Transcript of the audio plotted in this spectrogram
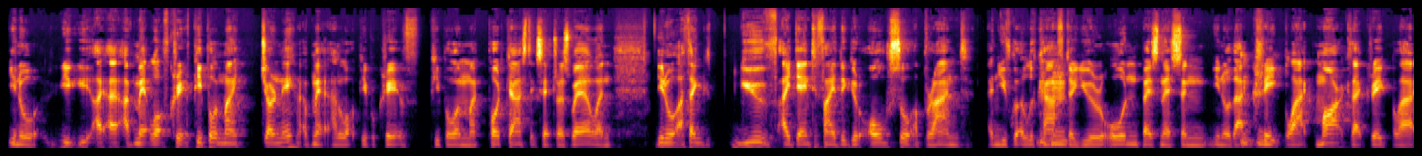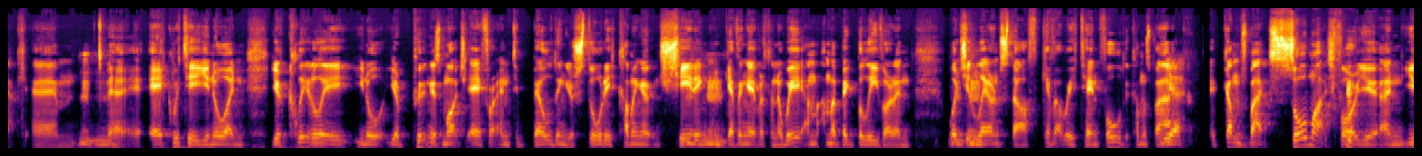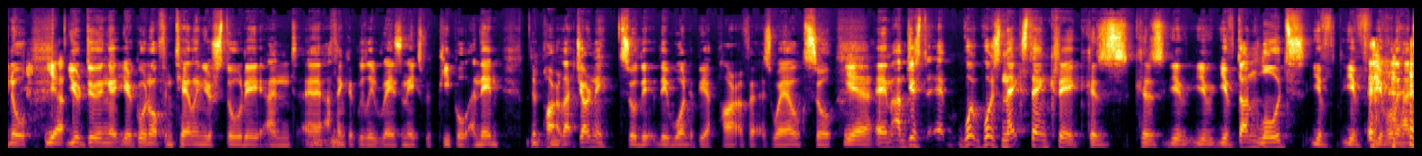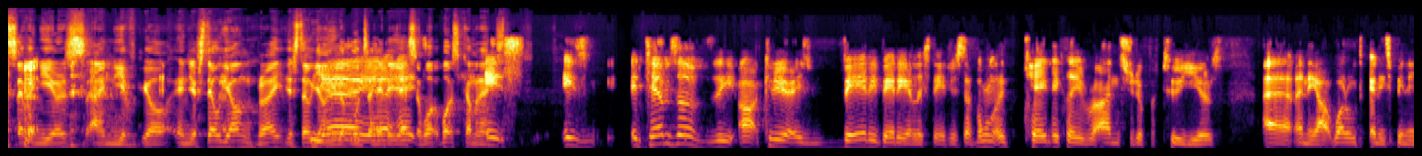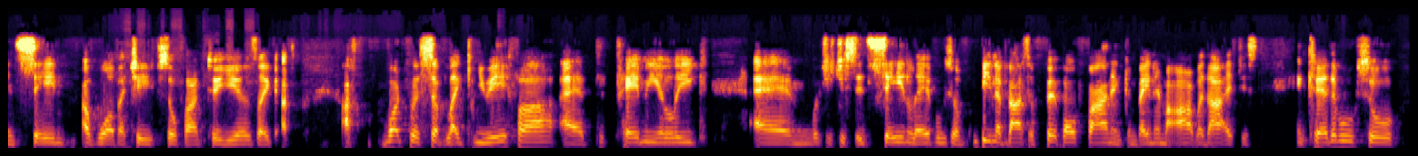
you know, you, you, I, have met a lot of creative people in my journey. I've met a lot of people, creative people on my podcast, etc. as well. And you know, I think you've identified that you're also a brand and you've got to look mm-hmm. after your own business and you know that mm-hmm. Craig Black mark, that Craig Black um, mm-hmm. uh, equity, you know, and you're clearly, you know, you're putting as much effort into building your story, coming out and sharing and mm-hmm. giving everything away. I'm, I'm a big believer in once you mm-hmm. learn stuff, give it away tenfold. It comes back. Yeah. It comes back so much for you, and you know, yeah. you're doing it. You're going off and telling your story, and uh, I mm-hmm. think it really resonates with people. And then they're part of that journey, so they, they want to be a part of it as well. So yeah, um, I'm just uh, what, what's next then, Craig? Because because you, you you've done loads. You've you've you've only had seven years, and you've got and you're still young, right? You're still young. Yeah, you've got loads yeah, ahead of you. So what, what's coming next? It's is in terms of the art career is very very early stages. I've only technically ran the studio for two years uh, in the art world, and it's been insane of what I've achieved so far in two years. Like I've I've worked with stuff like UEFA, uh, the Premier League um, which is just insane levels of being a massive football fan and combining my art with that is just incredible. So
